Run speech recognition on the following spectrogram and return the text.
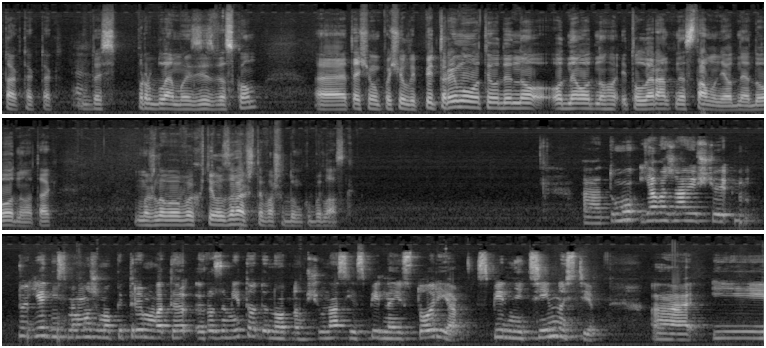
Так, так, так. Десь проблеми зі зв'язком. Е, Те, що ми почули, підтримувати один одне одного і толерантне ставлення одне до одного, так? Можливо, ви хотіли завершити вашу думку, будь ласка. А, Тому я вважаю, що цю єдність ми можемо підтримувати, розуміти один одного, що у нас є спільна історія, спільні цінності. Е, І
